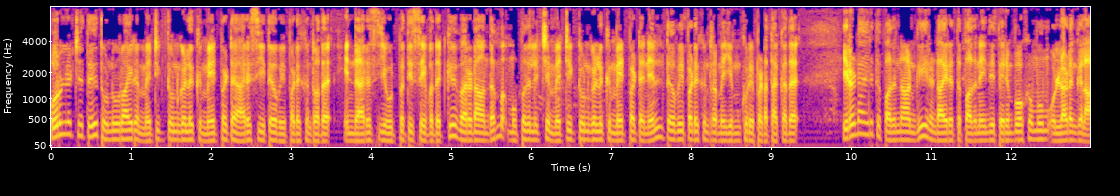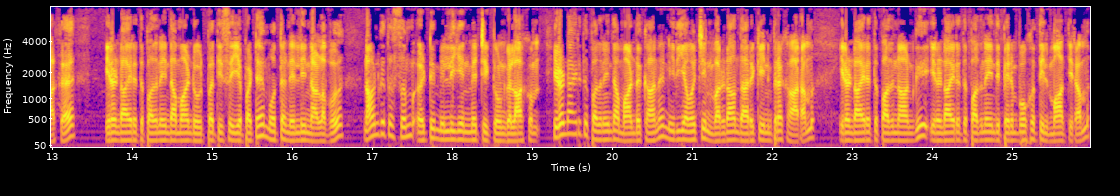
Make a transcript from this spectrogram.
ஒரு லட்சத்து தொண்ணூறாயிரம் மெட்ரிக் டன்களுக்கு மேற்பட்ட அரிசி தேவைப்படுகின்றது. இந்த அரிசியை உற்பத்தி செய்வதற்கு வருடாந்தம் முப்பது லட்சம் மெட்ரிக் டன்களுக்கு மேற்பட்ட நெல் தேவைப்படுகின்றமையும் குறிப்பிடத்தக்கது. இரண்டாயிரத்து பதினான்கு இரண்டாயிரத்து பதினைந்து பெரும்போகமும் உள்ளடங்கலாக இரண்டாயிரத்து பதினைந்தாம் ஆண்டு உற்பத்தி செய்யப்பட்ட மொத்த நெல்லின் அளவு நான்கு தசம் எட்டு மில்லியன் மெட்ரிக் டன்களாகும். இரண்டாயிரத்து பதினைந்தாம் ஆண்டுக்கான நிதி அமைச்சின் வருடாந்த அறிக்கையின் பிரகாரம் இரண்டாயிரத்து பதினான்கு இரண்டாயிரத்து பதினைந்து பெரும்போகத்தில் மாத்திரம்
